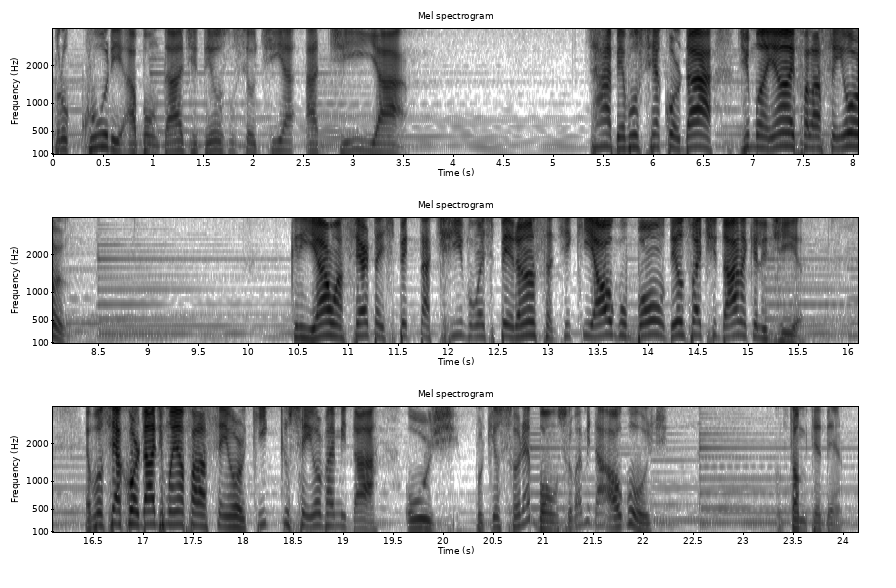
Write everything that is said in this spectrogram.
Procure a bondade de Deus no seu dia a dia. Sabe, é você acordar de manhã e falar: Senhor, criar uma certa expectativa, uma esperança de que algo bom Deus vai te dar naquele dia. É você acordar de manhã e falar: Senhor, o que, que o Senhor vai me dar hoje? Porque o Senhor é bom, o Senhor vai me dar algo hoje. Vocês estão me entendendo?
